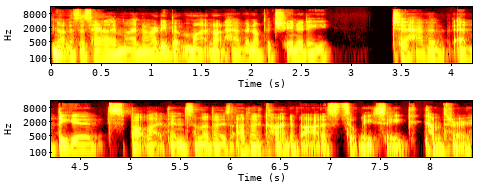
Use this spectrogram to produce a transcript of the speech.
not necessarily a minority, but might not have an opportunity to have a, a bigger spotlight than some of those other kind of artists that we see come through?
